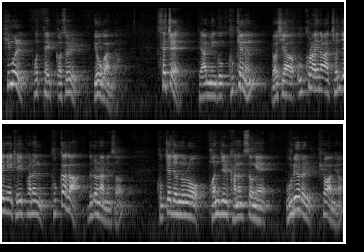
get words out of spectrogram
힘을 보탤 것을 요구한다. 셋째, 대한민국 국회는 러시아 우크라이나 전쟁에 개입하는 국가가 늘어나면서 국제전으로 번질 가능성에 우려를 표하며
